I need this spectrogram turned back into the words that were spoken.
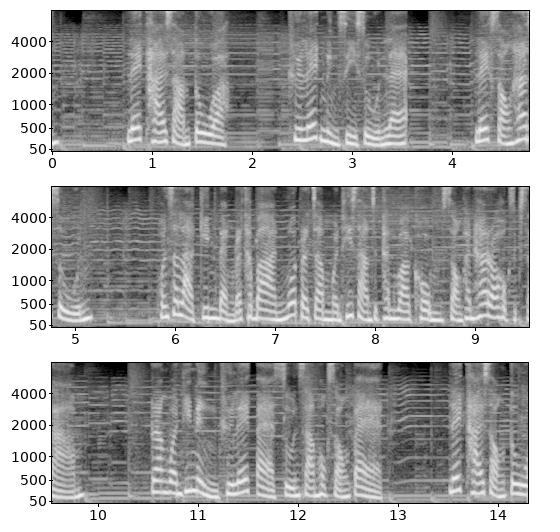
382 เลขท้าย 3 ตัว คือเลข 140 และ เลข 250 ผลสลากกินแบ่งรัฐบาลงวดประจำวันที่ 30 ธันวาคม 2563 รางวัลที่ 1 คือเลข 803628 เลขท้าย 2 ตัว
